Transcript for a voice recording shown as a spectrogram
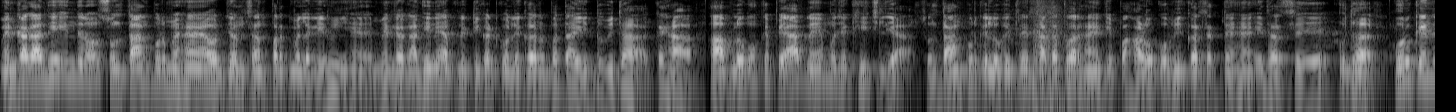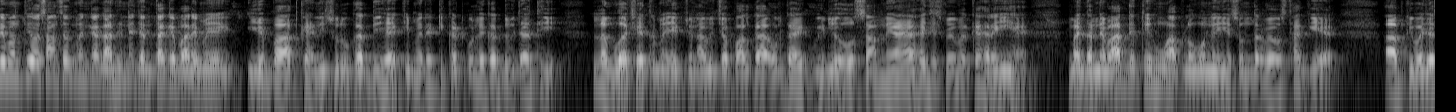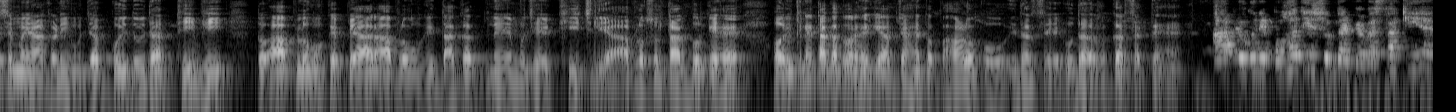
मेनका गांधी इन दिनों सुल्तानपुर में हैं और जनसंपर्क में लगी हुई हैं। मेनका गांधी ने अपनी टिकट को लेकर बताई दुविधा, कहा, आप लोगों के प्यार ने मुझे खींच लिया। सुल्तानपुर के लोग इतने ताकतवर हैं कि पहाड़ों को भी कर सकते हैं इधर से उधर। पूर्व केंद्रीय मंत्री और सांसद मेनका गांधी ने जनता के बारे में ये बात कहनी शुरू कर दी है की मेरे टिकट को लेकर दुविधा थी। लंबुआ क्षेत्र में एक चुनावी चौपाल का उनका एक वीडियो सामने आया है जिसमें वह कह रही हैं, मैं धन्यवाद देती हूँ, आप लोगों ने ये सुंदर व्यवस्था की है। आपकी वजह से मैं यहाँ खड़ी हूँ। जब कोई दुविधा थी भी तो आप लोगों के प्यार, आप लोगों की ताकत ने मुझे खींच लिया। आप लोग सुल्तानपुर के हैं और इतने ताकतवर हैं कि आप चाहें तो पहाड़ों को इधर से उधर कर सकते हैं। आप लोगों ने बहुत ही सुंदर व्यवस्था की है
